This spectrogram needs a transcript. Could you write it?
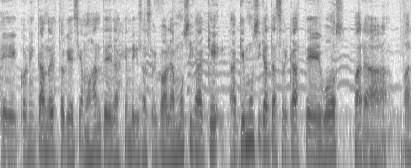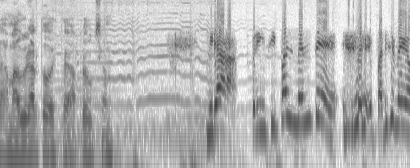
eh, conectando esto que decíamos antes de la gente que se acercó a la música, ¿qué, ¿a qué música te acercaste vos para, para madurar toda esta producción? Mirá, principalmente, parece medio,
